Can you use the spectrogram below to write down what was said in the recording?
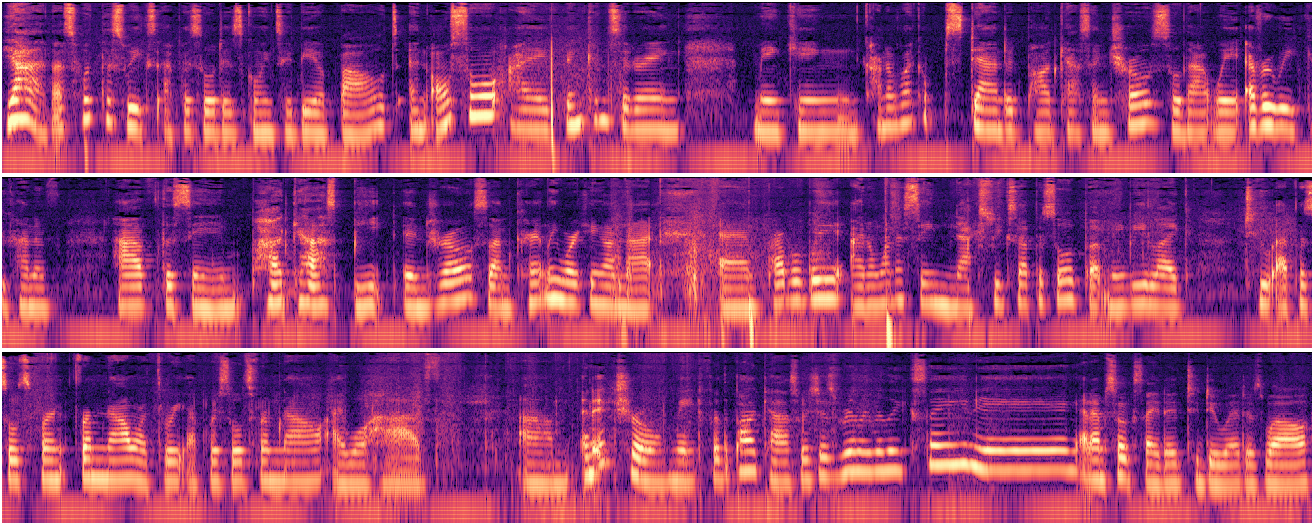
yeah that's what this week's episode is going to be about. And also i've been considering making kind of like a standard podcast intro so that way every week you kind of have the same podcast beat intro. So I'm currently working on that and probably I don't want to say next week's episode, but maybe like two episodes from from now or three episodes from now, I will have um, an intro made for the podcast, which is really, really exciting. And I'm so excited to do it as well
